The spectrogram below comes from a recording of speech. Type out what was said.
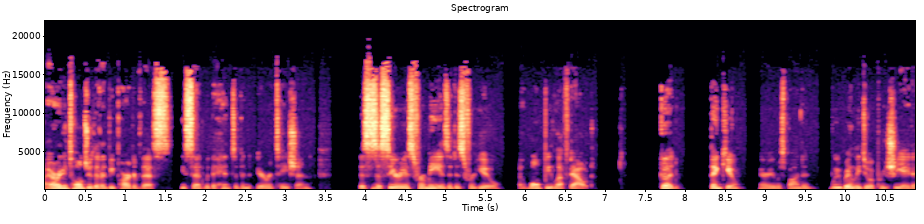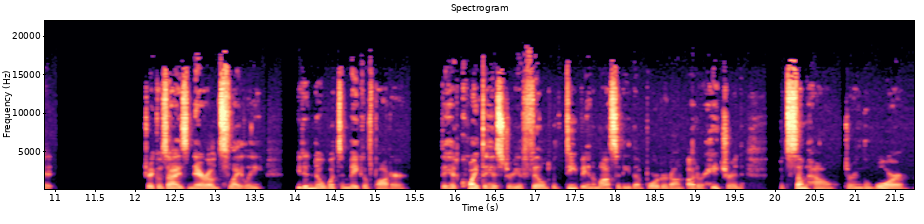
I already told you that I'd be part of this, he said with a hint of an irritation. This is as serious for me as it is for you. I won't be left out. Good. Thank you, Harry responded. We really do appreciate it. Draco's eyes narrowed slightly. He didn't know what to make of Potter. They had quite the history of filled with deep animosity that bordered on utter hatred, but somehow, during the war,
